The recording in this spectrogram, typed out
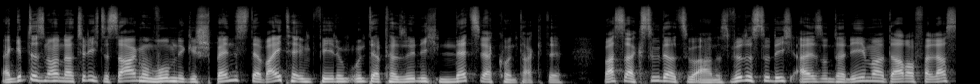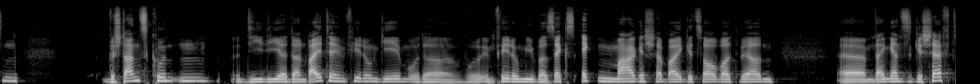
dann gibt es noch natürlich das Sagen um eine Gespenst der Weiterempfehlung und der persönlichen Netzwerkkontakte. Was sagst du dazu, Arnes? Würdest du dich als Unternehmer darauf verlassen, Bestandskunden, die dir dann Weiterempfehlungen geben oder wo Empfehlungen über sechs Ecken magisch herbeigezaubert werden, ähm, dein ganzes Geschäft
